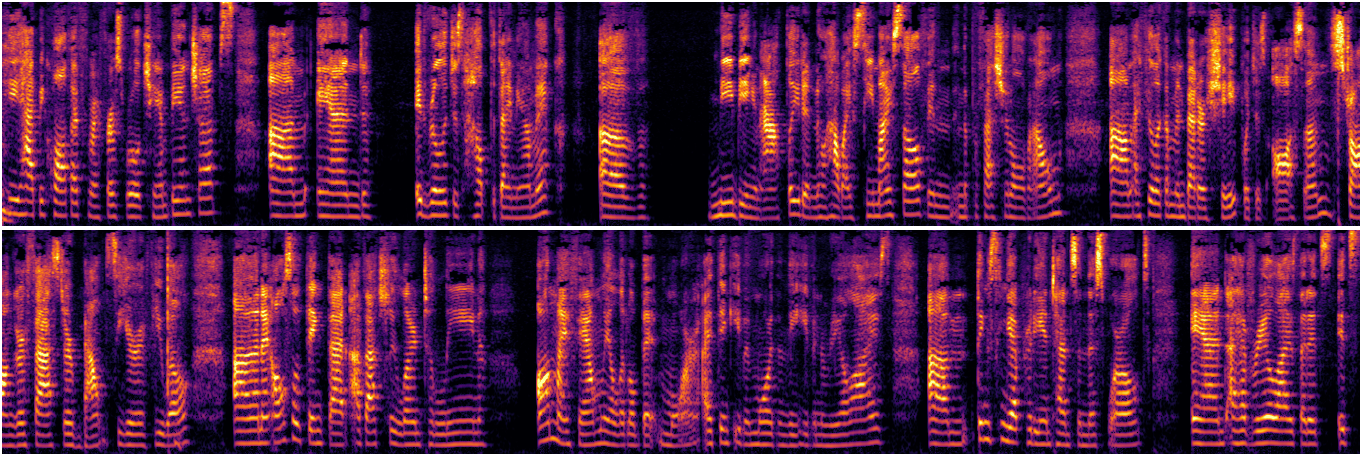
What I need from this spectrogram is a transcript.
he had me qualify for my first World Championships, um, and it really just helped the dynamic of me being an athlete and know how I see myself in, in the professional realm. Um, I feel like I'm in better shape, which is awesome. Stronger, faster, bouncier, if you will. Uh, and I also think that I've actually learned to lean on my family a little bit more. I think even more than they even realize. Um, things can get pretty intense in this world, and I have realized that it's it's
